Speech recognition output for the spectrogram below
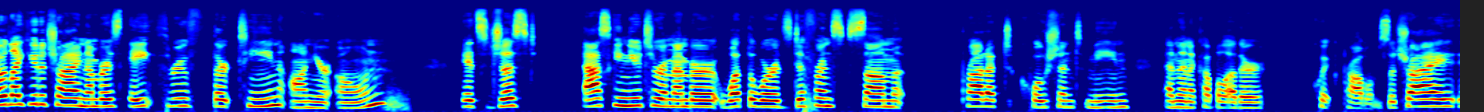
I would like you to try numbers 8 through 13 on your own. It's just asking you to remember what the words difference, sum, product, quotient mean, and then a couple other quick problems. So try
